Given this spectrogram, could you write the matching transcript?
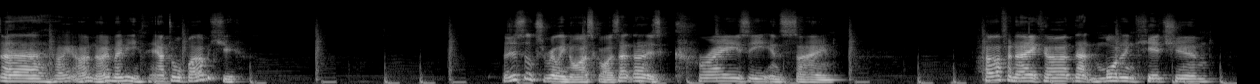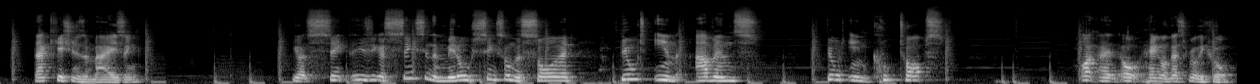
uh, I, I don't know, maybe outdoor barbecue. It just looks really nice, guys. That that is crazy insane. Half an acre, that modern kitchen. That kitchen is amazing. You got sink, you got sinks in the middle, sinks on the side, built-in ovens, built-in cooktops. Oh, and- oh, hang on, that's really cool.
